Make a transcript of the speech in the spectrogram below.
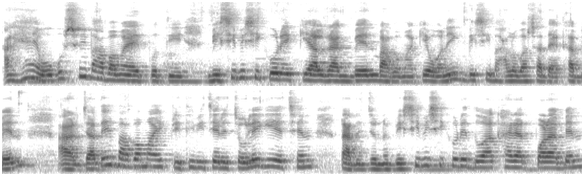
আর হ্যাঁ অবশ্যই বাবা মায়ের প্রতি বেশি বেশি করে খেয়াল রাখবেন, বাবা মাকে অনেক বেশি ভালোবাসা দেখাবেন। আর যাদের বাবা মা এই পৃথিবী ছেড়ে চলে গিয়েছেন, তাদের জন্য বেশি বেশি করে দোয়া খায়রাত পড়াবেন।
